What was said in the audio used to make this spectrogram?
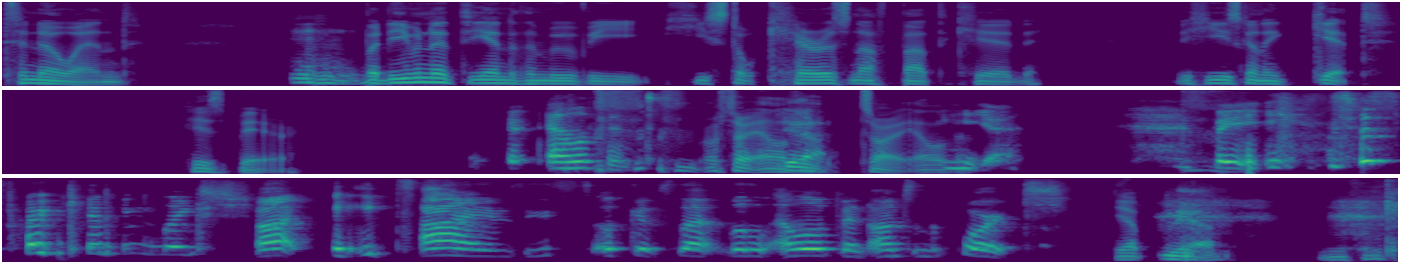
to no end. Mhm. But even at the end of the movie, he still cares enough about the kid that he's going to get his bear. Elephant. or sorry, elephant. Yeah. Sorry, elephant. yeah. But just by getting like shot eight times, he still gets that little elephant onto the porch. Yep. Yeah. Mhm.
